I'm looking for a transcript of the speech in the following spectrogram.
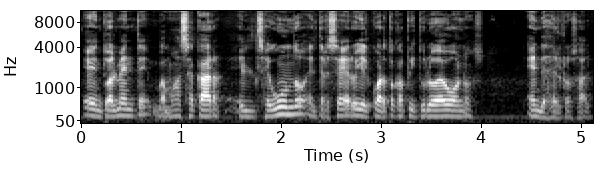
eventualmente vamos a sacar el segundo, el tercero y el cuarto capítulo de bonos en Desde el Rosal.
